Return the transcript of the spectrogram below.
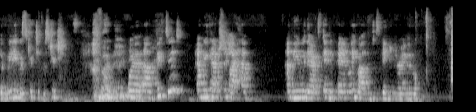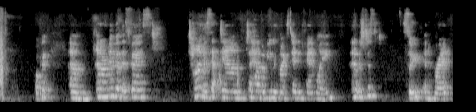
the really restrictive restrictions were um, lifted, and we could actually like have a meal with our extended family rather than just being in your own little pocket. Um, and I remember the first time I sat down to have a meal with my extended family, and it was just soup and bread,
